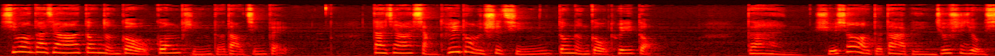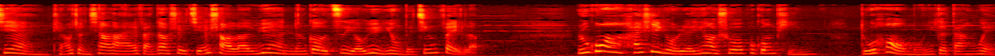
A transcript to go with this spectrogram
希望大家都能够公平得到经费，大家想推动的事情都能够推动。但学校的大饼就是有限，调整下来反倒是减少了院能够自由运用的经费了。如果还是有人要说不公平，读后某一个单位。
